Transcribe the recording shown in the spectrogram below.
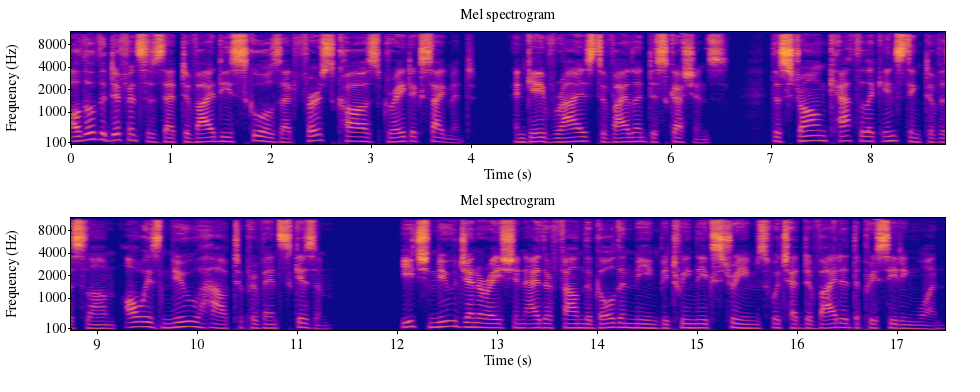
Although the differences that divide these schools at first caused great excitement and gave rise to violent discussions, the strong Catholic instinct of Islam always knew how to prevent schism. Each new generation either found the golden mean between the extremes which had divided the preceding one,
